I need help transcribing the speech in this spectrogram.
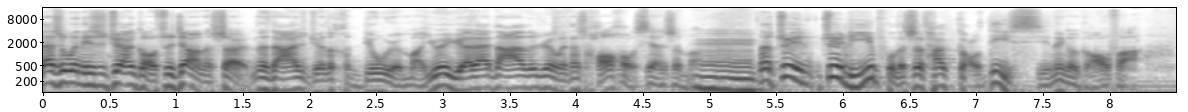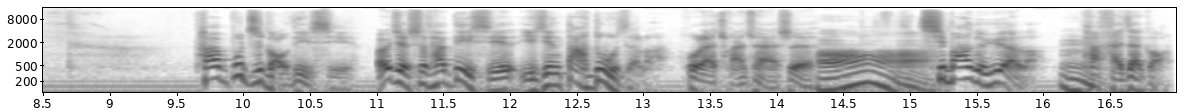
但是问题是，居然搞出这样的事儿，那大家就觉得很丢人嘛。因为原来大家都认为他是好好先生嘛。嗯。那最最离谱的是他搞弟媳那个搞法，他不止搞弟媳，而且是他弟媳已经大肚子了，后来传出来是哦，七八个月了，他还在搞，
